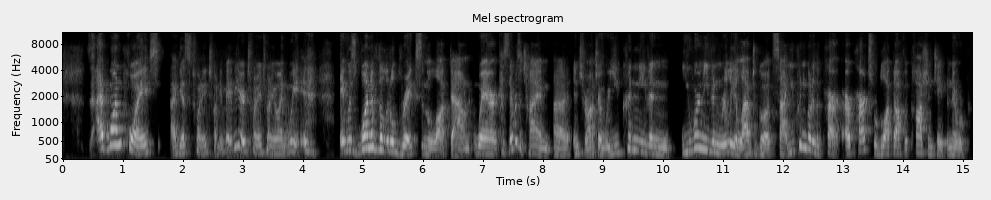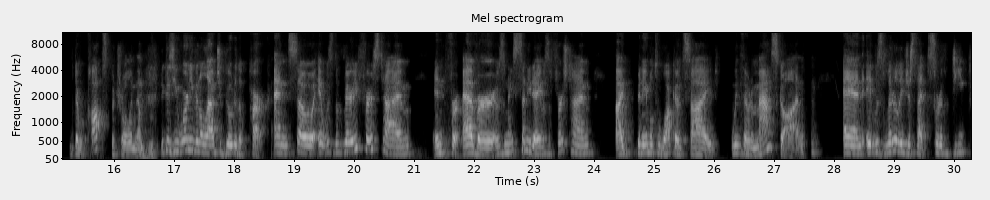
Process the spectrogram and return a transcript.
at one point, I guess 2020 maybe or 2021, we it was one of the little breaks in the lockdown where because there was a time uh, in Toronto where you couldn't even you weren't even really allowed to go outside. You couldn't go to the park. Our parks were blocked off with caution tape, and there were there were cops patrolling them mm-hmm. because you weren't even allowed to go to the park. And so it was the very first time in forever. It was a nice sunny day. It was the first time I'd been able to walk outside without a mask on and it was literally just that sort of deep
